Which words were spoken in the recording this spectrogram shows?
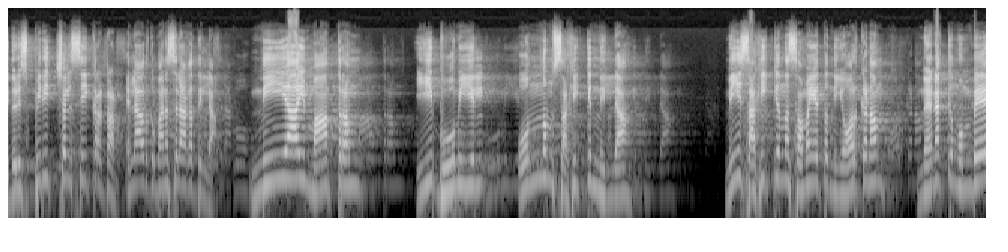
ഇതൊരു സ്പിരിച്വൽ സീക്രട്ടാണ് എല്ലാവർക്കും മനസ്സിലാകത്തില്ല. നീയായി മാത്രം ഈ ഭൂമിയിൽ ഒന്നും സഹിക്കുന്നില്ല. നീ സഹിക്കുന്ന സമയത്ത് നീ ഓർക്കണം നിനക്ക് മുമ്പേ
